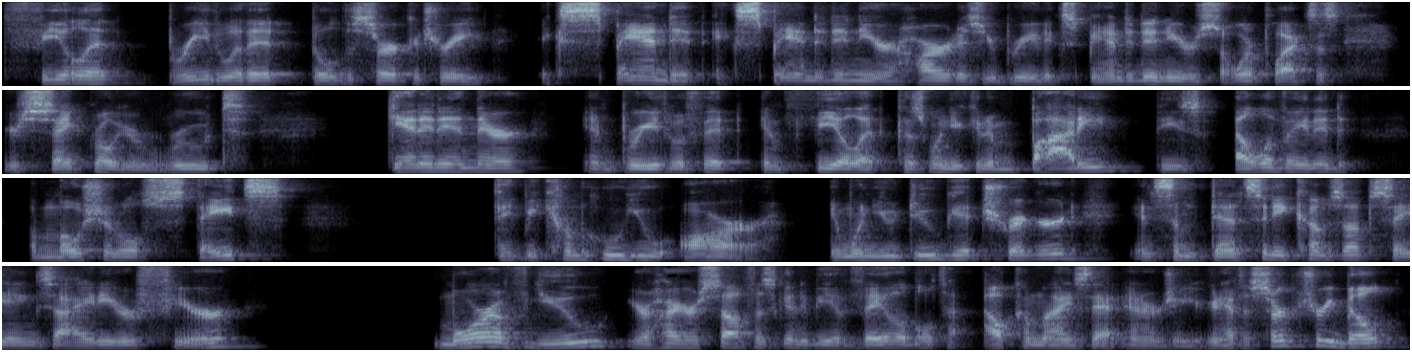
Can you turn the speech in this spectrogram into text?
Feel it, breathe with it, build the circuitry, expand it, expand it into your heart as you breathe, expand it into your solar plexus, your sacral, your root. Get it in there and breathe with it and feel it. Because when you can embody these elevated emotional states, they become who you are. And when you do get triggered and some density comes up, say anxiety or fear, more of you, your higher self, is going to be available to alchemize that energy. You're going to have the circuitry built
